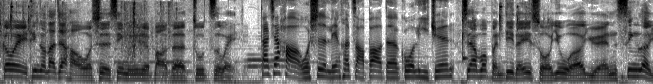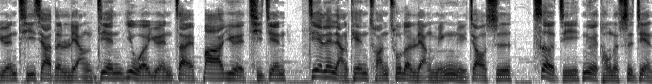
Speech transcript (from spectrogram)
各位听众，大家好，我是新民日报的朱志伟。大家好，我是联合早报的郭丽娟。新加坡本地的一所幼儿园新乐园旗下的两间幼儿园，在八月期间接连两天传出了两名女教师。涉及虐童的事件，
